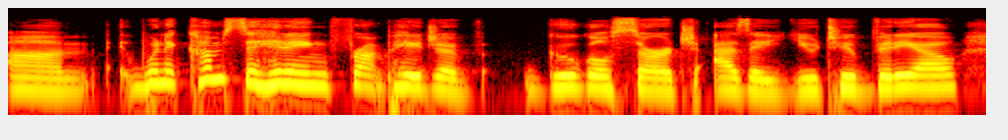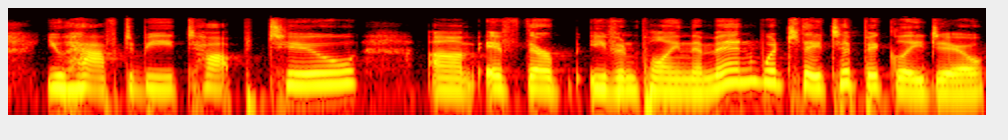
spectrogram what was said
um, when it comes to hitting front page of Google search as a YouTube video, you have to be top two um, if they're even pulling them in, which they typically do.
